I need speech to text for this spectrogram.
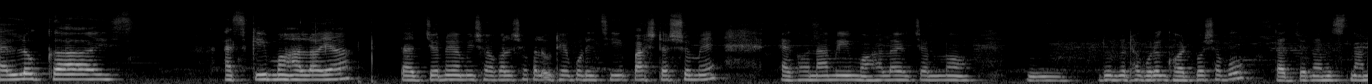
হ্যালো গাইস, আজকে মহালয়া, তার জন্য আমি সকাল সকাল উঠে পড়েছি পাঁচটার সময়। এখন আমি মহালয়ার জন্য দুর্গা ঠাকুরের ঘট বসাবো, তার জন্য আমি স্নান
